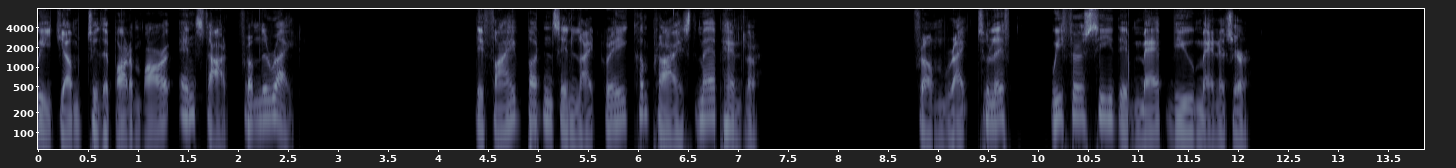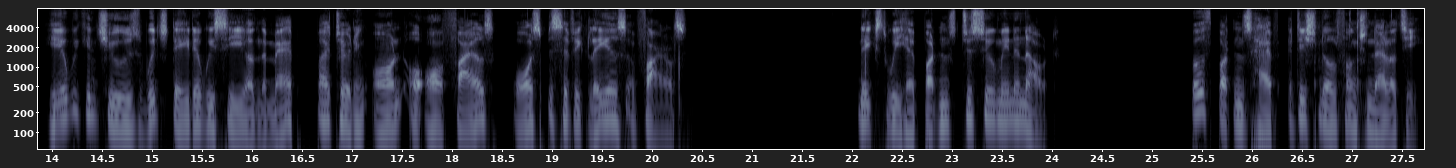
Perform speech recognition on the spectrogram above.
We jump to the bottom bar and start from the right. The five buttons in light gray comprise the map handler. From right to left, we first see the Map View Manager. Here we can choose which data we see on the map by turning on or off files or specific layers of files. Next we have buttons to zoom in and out. Both buttons have additional functionality.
